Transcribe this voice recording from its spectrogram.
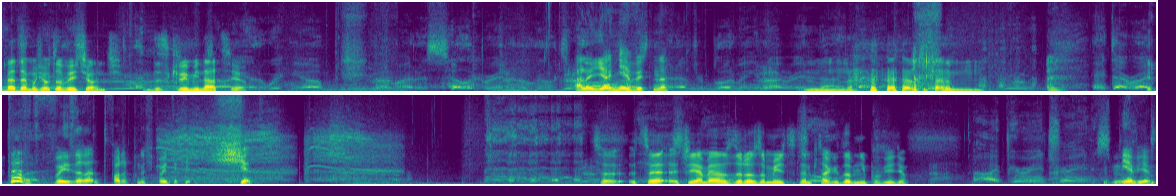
Będę musiał to wyciąć. Dyskryminacja. I Ale ja nie wytnę. I Mm. Right, Teraz twojej zara- twarzy powinno się powiedzieć takie shit. Co, co, ja- czy ja miałem zrozumieć, co ten ptak do mnie powiedział? Nie wiem.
